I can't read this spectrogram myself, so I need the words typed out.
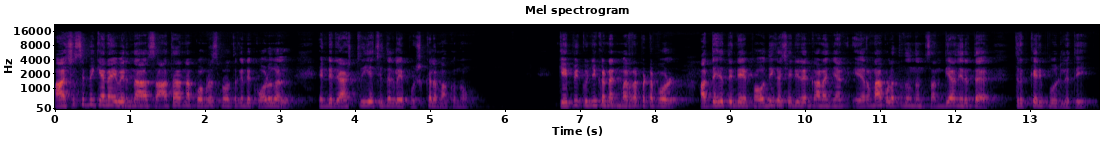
ആശ്വസിപ്പിക്കാനായി വരുന്ന സാധാരണ കോൺഗ്രസ് പ്രവർത്തകന്റെ കോളുകൾ എന്റെ രാഷ്ട്രീയ ചിന്തകളെ പുഷ്കലമാക്കുന്നു. കെ പി കുഞ്ഞിക്കണ്ണൻ മരണപ്പെട്ടപ്പോൾ അദ്ദേഹത്തിന്റെ ഭൗതിക ശരീരം കാണാൻ ഞാൻ എറണാകുളത്ത് നിന്നും സന്ധ്യാനിരത്ത് തൃക്കരിപ്പൂരിലെത്തി.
